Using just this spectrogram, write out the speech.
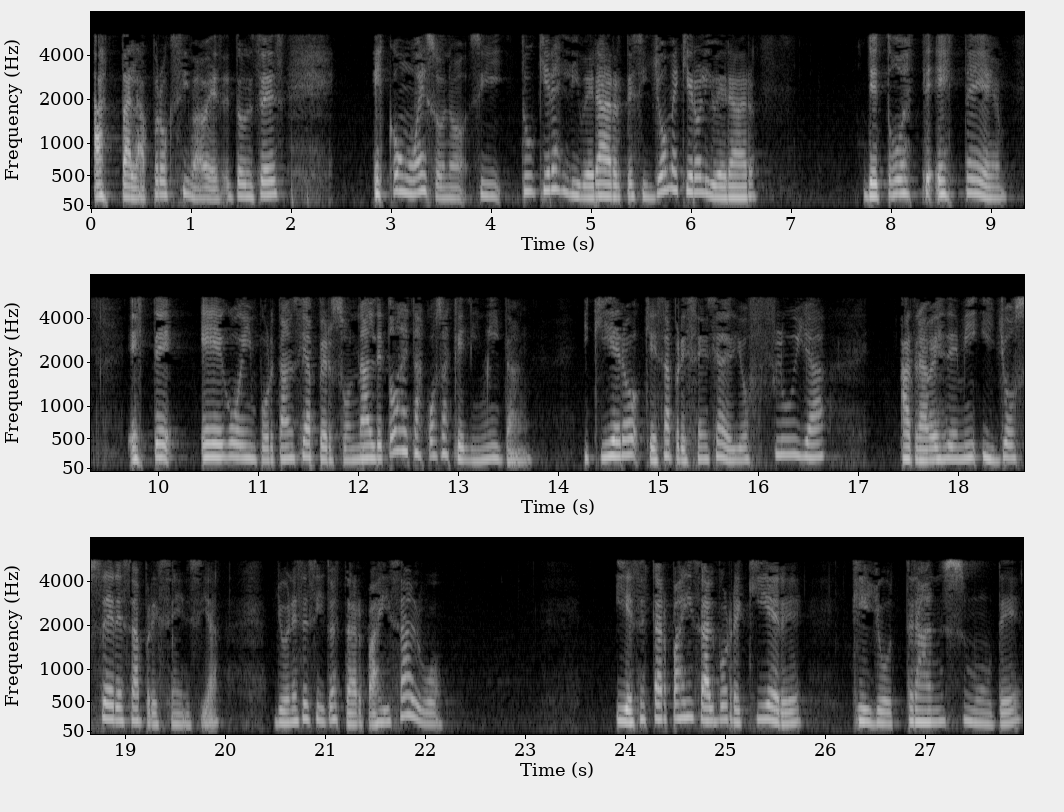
Hasta la próxima vez. Entonces, es como eso, ¿no? Si tú quieres liberarte, si yo me quiero liberar de todo este, este, este ego e importancia personal, de todas estas cosas que limitan, y quiero que esa presencia de Dios fluya a través de mí y yo ser esa presencia, yo necesito estar paz y salvo. Y ese estar paz y salvo requiere que yo transmute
